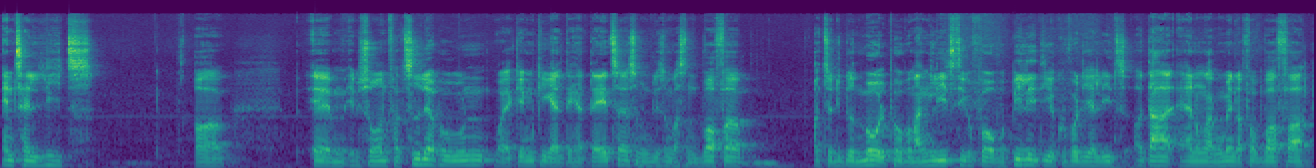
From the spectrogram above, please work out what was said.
antal leads. Og øhm, episoden fra tidligere på ugen, hvor jeg gennemgik alt det her data, som ligesom var sådan, hvorfor, og så er de blevet målt på, hvor mange leads de kunne få, hvor billigt de kunne få de her leads, og der er nogle argumenter for, hvorfor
